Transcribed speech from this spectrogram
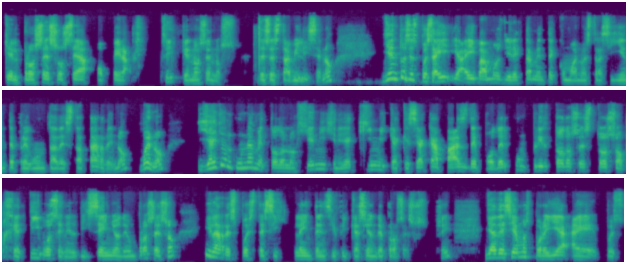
que el proceso sea operable, ¿sí? que no se nos desestabilice, ¿no? Y entonces, pues ahí, ahí vamos directamente como a nuestra siguiente pregunta de esta tarde, ¿no? Bueno, ¿Y hay alguna metodología en ingeniería química que sea capaz de poder cumplir todos estos objetivos en el diseño de un proceso? Y la respuesta es sí, la intensificación de procesos. ¿sí? Ya decíamos por ahí, eh, pues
